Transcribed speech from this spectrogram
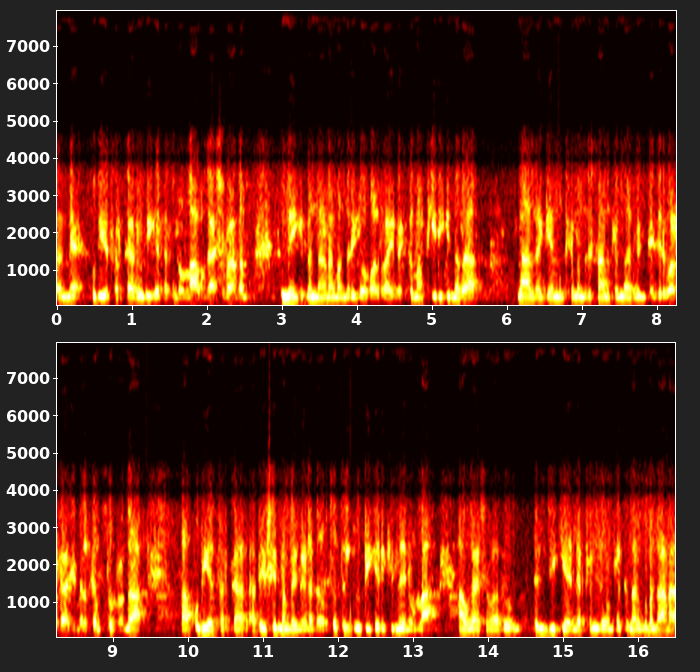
തന്നെ പുതിയ സർക്കാർ രൂപീകരണത്തിനുള്ള അവകാശവാദം ഉന്നയിക്കുമെന്നാണ് മന്ത്രി ഗോപാൽ റായ് വ്യക്തമാക്കിയിരിക്കുന്നത്. നാലരയ്ക്ക് മുഖ്യമന്ത്രി സ്ഥാനത്ത് നിന്ന് അരവിന്ദ് കെജ്രിവാൾ രാജി നൽകും തുടർന്ന് പുതിയ സർക്കാർ അധ്യക്ഷ മല്ലയുടെ നേതൃത്വത്തിൽ രൂപീകരിക്കുന്നതിനുള്ള അവകാശവാദവും ഡൽഹിക്ക് ലഫ്റ്റനന്റ് ഗവർണർക്ക് നൽകുമെന്നാണ്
